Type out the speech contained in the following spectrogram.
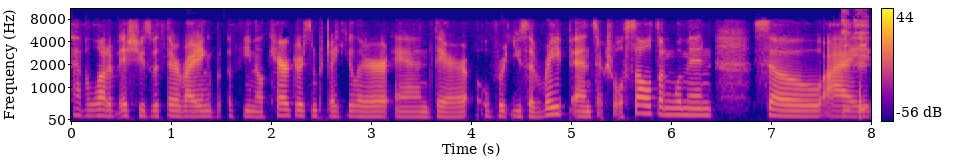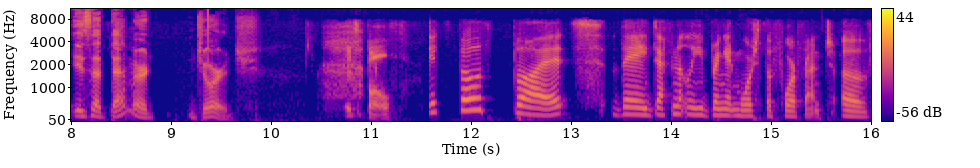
have a lot of issues with their writing of female characters in particular, and their overt use of rape and sexual assault on women. So i- I, i- is that them or George? It's both. it's both, but they definitely bring it more to the forefront of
